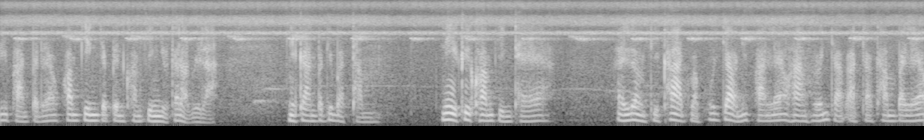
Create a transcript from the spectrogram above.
ฏิพานไปแล้วความจริงจะเป็นความจริงอยู่ตลอดเวลาในการปฏิบัติธรรม นี่คือความจริงแท้ไอ้เรื่องที่คาดว่าพระเจ้านิพพานแล้วห่างเหินจากอัตตธรรมไปแล้ว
